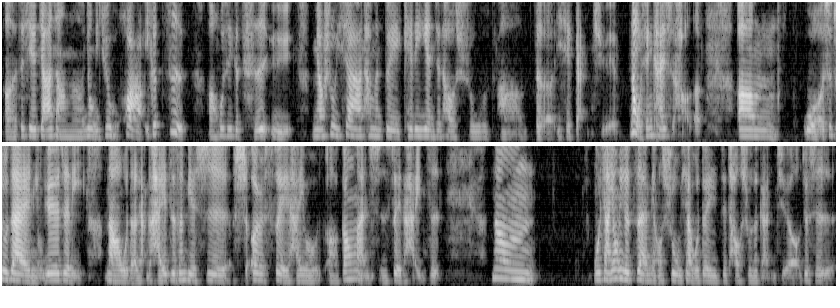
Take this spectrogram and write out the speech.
呃这些家长呢，用一句话、一个字啊、呃，或是一个词语，描述一下他们对 Kelly Yan 这套书啊、的一些感觉。那我先开始好了，嗯。我是住在纽约这里，那我的两个孩子分别是十二岁，还有呃刚满十岁的孩子。那我想用一个字来描述一下我对这套书的感觉哦，就是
